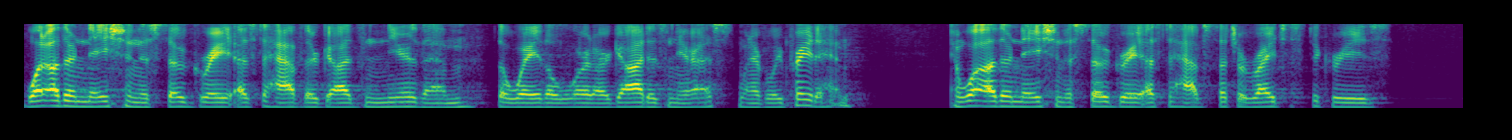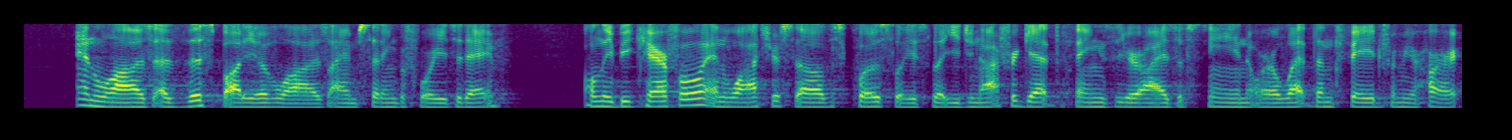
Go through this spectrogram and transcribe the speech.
What other nation is so great as to have their gods near them the way the Lord our God is near us whenever we pray to him? And what other nation is so great as to have such a righteous decrees and laws as this body of laws I am setting before you today. Only be careful and watch yourselves closely so that you do not forget the things your eyes have seen or let them fade from your heart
